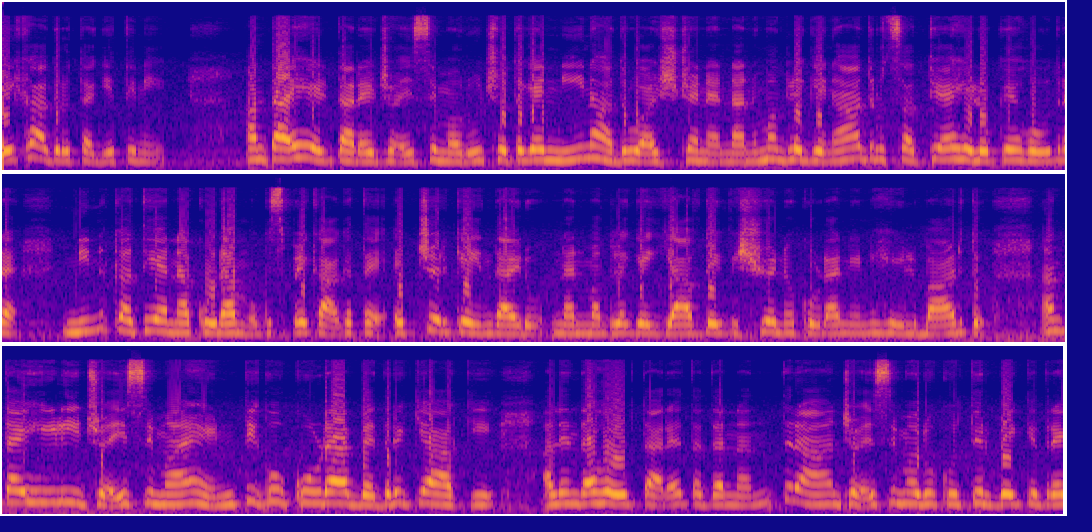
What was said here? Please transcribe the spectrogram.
ಬೇಕಾದರೂ ತೆಗಿತೀನಿ. ಅಂತ ಹೇಳ್ತಾರೆ ಜಯಸಿಂಹ ಅವರು. ಜೊತೆಗೆ ನೀನಾದರೂ ಅಷ್ಟೇ ನನ್ನ ಮಗಳಿಗೆ ಏನಾದರೂ ಸತ್ಯ ಹೇಳೋಕೆ ಹೋದರೆ ನಿನ್ನ ಕಥೆಯನ್ನು ಕೂಡ ಮುಗಿಸ್ಬೇಕಾಗತ್ತೆ. ಎಚ್ಚರಿಕೆಯಿಂದ ಇರು. ನನ್ನ ಮಗಳಿಗೆ ಯಾವುದೇ ವಿಷಯನೂ ಕೂಡ ನೀನು ಹೇಳಬಾರ್ದು ಅಂತ ಹೇಳಿ ಜಯಸಿಂಹ ಹೆಂಡತಿಗೂ ಕೂಡ ಬೆದರಿಕೆ ಹಾಕಿ ಅಲ್ಲಿಂದ ಹೊರಡ್ತಾರೆ ತದನಂತರ ಜಯಸಿಂಹ ಅವರು ಕೂತಿರ್ಬೇಕಿದ್ರೆ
